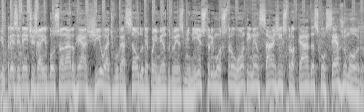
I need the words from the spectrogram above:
E o presidente Jair Bolsonaro reagiu à divulgação do depoimento do ex-ministro e mostrou ontem mensagens trocadas com Sérgio Moro.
